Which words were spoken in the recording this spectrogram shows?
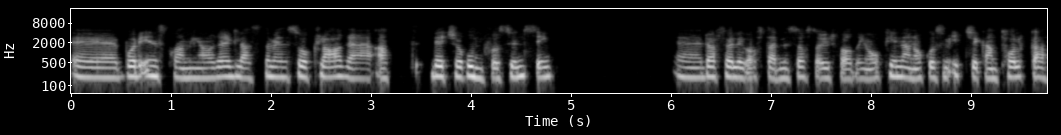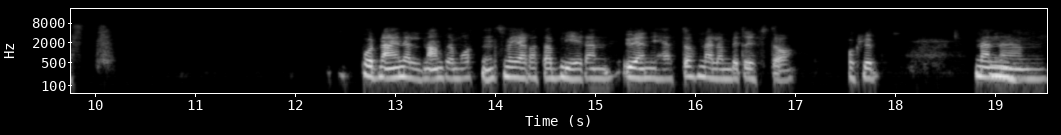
eh, både innstramminger og regler som er så klare at det er ikke rom for synsing. Eh, da føler jeg ofte er den største utfordringa å finne noe som ikke kan tolkes på den ene eller den andre måten, som gjør at det blir en uenighet da, mellom bedrift og, og klubb. Men mm. eh,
